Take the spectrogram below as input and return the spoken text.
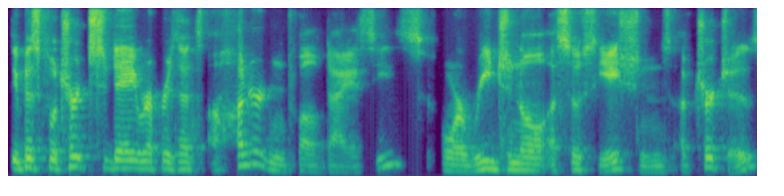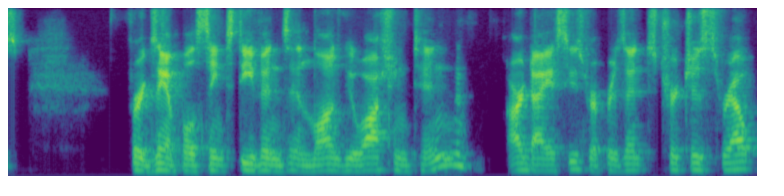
The Episcopal Church today represents 112 dioceses or regional associations of churches. For example, St. Stephen's in Longview, Washington, our diocese represents churches throughout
